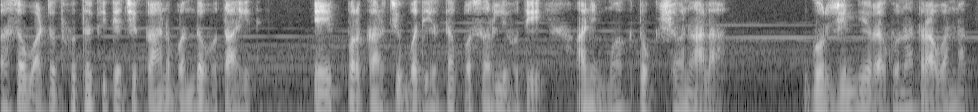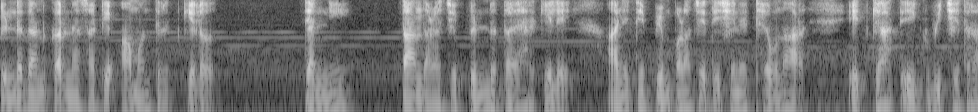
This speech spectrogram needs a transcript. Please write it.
असं वाटत होतं की त्याचे कान बंद होत आहेत. एक प्रकारची बधिरता पसरली होती आणि मग तो क्षण आला. गुरुजींनी रघुनाथरावांना पिंडदान करण्यासाठी आमंत्रित केलं. त्यांनी तांदळाचे पिंड तयार केले आणि ते पिंपळाच्या दिशेने ठेवणार इतक्यात एक विचित्र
